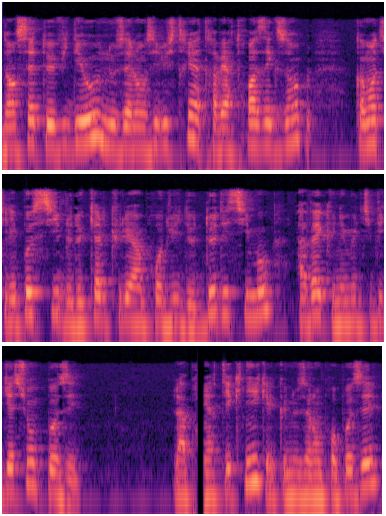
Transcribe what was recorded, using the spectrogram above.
Dans cette vidéo, nous allons illustrer à travers trois exemples comment il est possible de calculer un produit de deux décimaux avec une multiplication posée. La première technique que nous allons proposer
